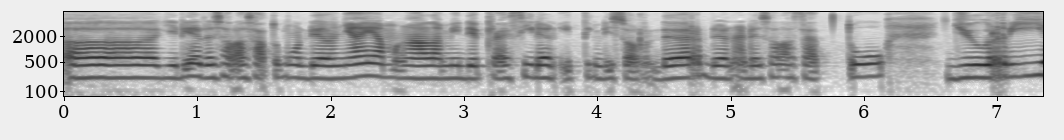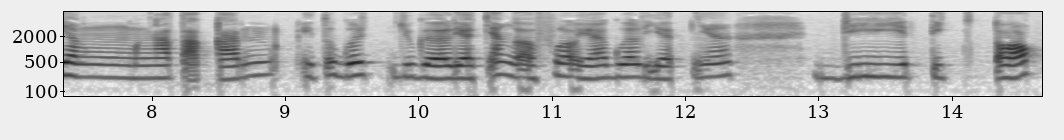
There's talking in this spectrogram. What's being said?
uh, jadi ada salah satu modelnya yang mengalami depresi dan eating disorder dan ada salah satu juri yang mengatakan itu gue juga liatnya nggak full ya gue liatnya di TikTok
